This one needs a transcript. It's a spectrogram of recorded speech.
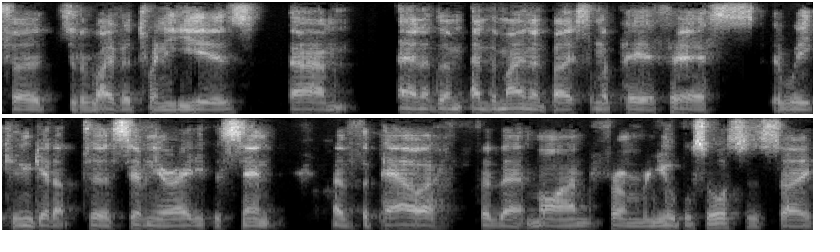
for sort of over 20 years. Um, and at the, at the moment, based on the PFS, we can get up to 70 or 80% of the power for that mine from renewable sources. So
